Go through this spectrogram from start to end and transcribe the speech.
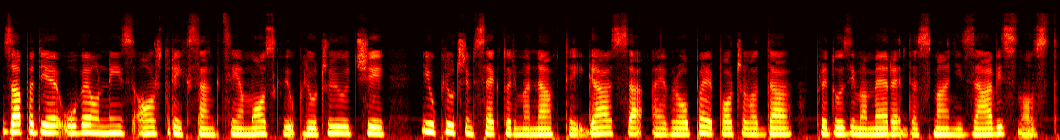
Zapad je uveo niz oštrih sankcija Moskvi, uključujući i u ključnim sektorima nafte i gasa, a Evropa je počela da preduzima mere da smanji zavisnost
